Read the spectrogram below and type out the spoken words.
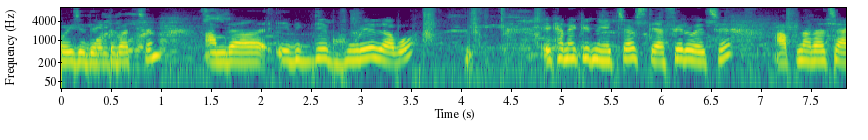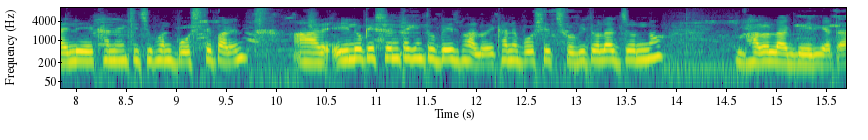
ওই যে দেখতে পাচ্ছেন আমরা এদিক দিয়ে ঘুরে যাব। এখানে একটি নেচার্স ক্যাফে রয়েছে আপনারা চাইলে এখানে কিছুক্ষণ বসতে পারেন। আর এই লোকেশনটা কিন্তু বেশ ভালো এখানে বসে ছবি তোলার জন্য ভালো লাগবে এরিয়াটা।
